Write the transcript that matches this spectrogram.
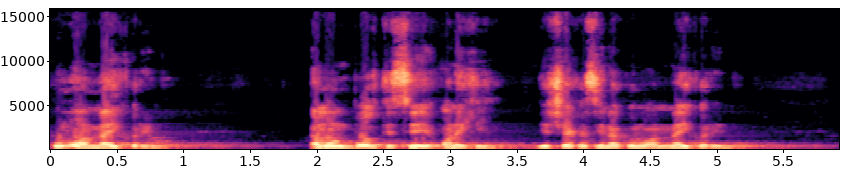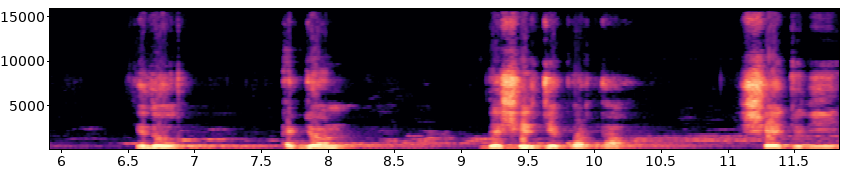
কোনো অন্যায় করেনি। এমন বলতেছে অনেকেই যে শেখ হাসিনা কোনো অন্যায় করেনি। কিন্তু একজন দেশের যে কর্তা, সে যদি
